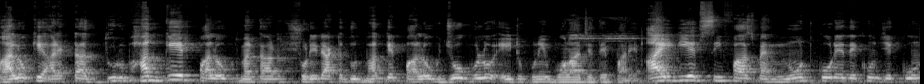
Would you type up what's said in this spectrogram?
পালকে আরেকটা দুর্ভাগ্যের পালক মানে তার শরীরে একটা দুর্ভাগ্যের পালক যোগ হলো এইটুকুনি বলা যেতে পারে। আইডিএফসি ফার্স্ট ব্যাংক নোট করে দেখুন যে কোন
